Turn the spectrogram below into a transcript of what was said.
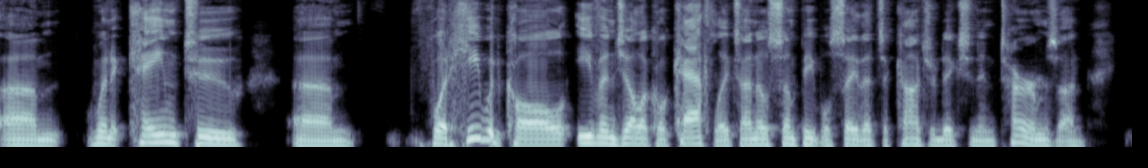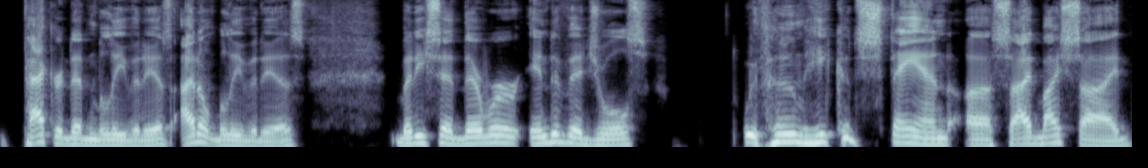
um, when it came to um, what he would call evangelical Catholics, I know some people say that's a contradiction in terms. On Packer doesn't believe it is. I don't believe it is. But he said there were individuals with whom he could stand uh, side by side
